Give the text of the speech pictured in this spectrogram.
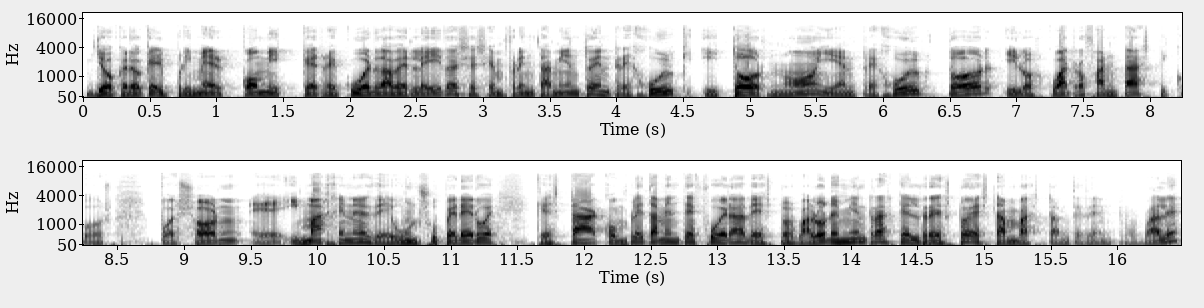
yo creo que el primer cómic que recuerdo haber leído es ese enfrentamiento entre Hulk y Thor, ¿no? Y entre Hulk, Thor y los Cuatro Fantásticos. Pues son eh, imágenes de un superhéroe que está completamente fuera de estos valores, mientras que el resto están bastante dentro, ¿vale?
